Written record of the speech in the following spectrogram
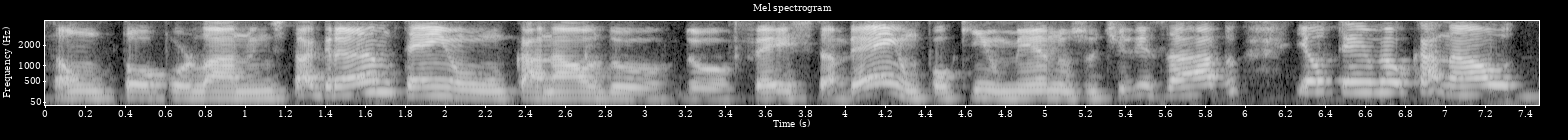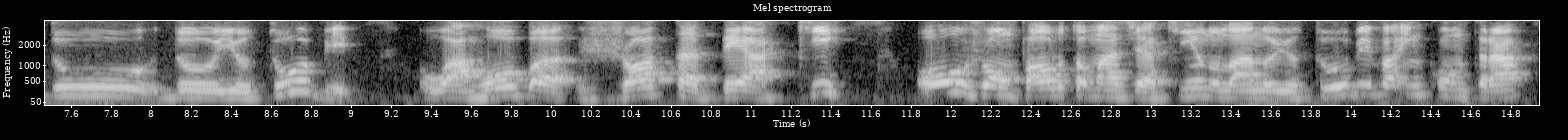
Então, estou por lá no Instagram, tenho um canal do, do Face também, um pouquinho menos utilizado, e eu tenho meu canal do, do YouTube, o arroba JDaqui, ou João Paulo Tomás de Aquino lá no YouTube, vai encontrar.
